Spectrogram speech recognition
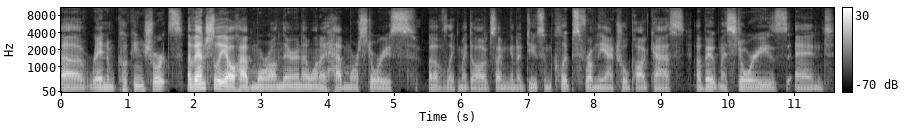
uh, random cooking shorts. Eventually, I'll have more on there, and I want to have more stories of like my dogs. I'm gonna do some clips from the actual podcast about my stories and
